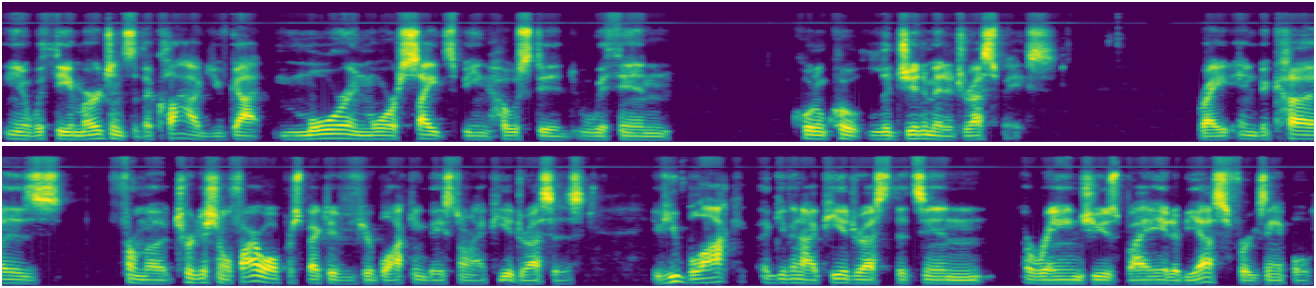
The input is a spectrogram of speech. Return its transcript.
you know with the emergence of the cloud you've got more and more sites being hosted within quote unquote legitimate address space right and because from a traditional firewall perspective if you're blocking based on ip addresses if you block a given ip address that's in a range used by AWS, for example,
